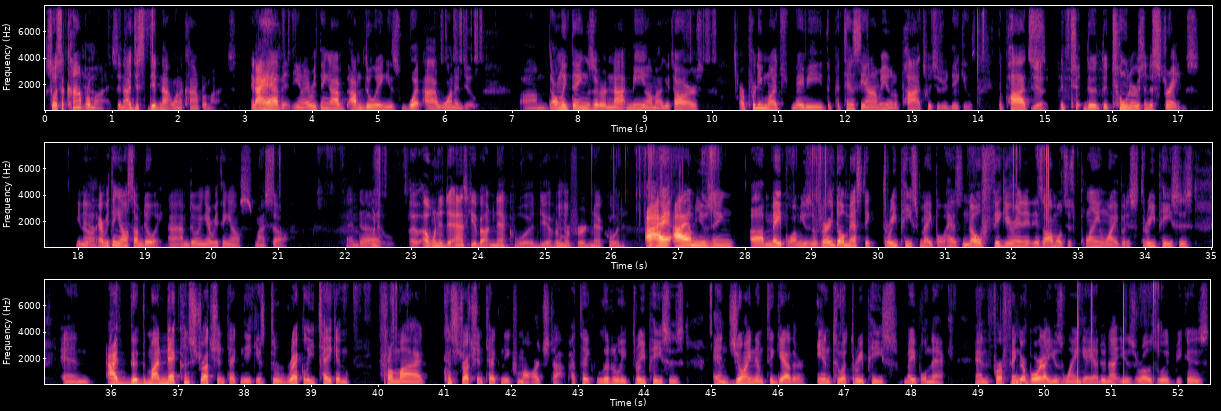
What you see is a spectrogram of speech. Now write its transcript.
So it's a compromise, yeah. and I just did not want to compromise, and I haven't. You know, everything i am doing is what I want to do. Um, the only things that are not me on my guitars are pretty much maybe the Potenziami, you know, the pots, which is ridiculous. The pots, yeah. the, t- the the tuners and the strings. You know, yeah. everything else I'm doing. I'm doing everything else myself. And uh, when, I wanted to ask you about neck wood. Do you have a mm-hmm. preferred neck wood? I I am using uh, maple. I'm using a very domestic three piece maple. It has no figure in it. It's almost just plain white, but it's three pieces. And I the, my neck construction technique is directly taken from my construction technique from my arch top. I take literally three pieces and join them together into a three piece maple neck. And for mm-hmm. fingerboard, I use Wenge. I do not use rosewood because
